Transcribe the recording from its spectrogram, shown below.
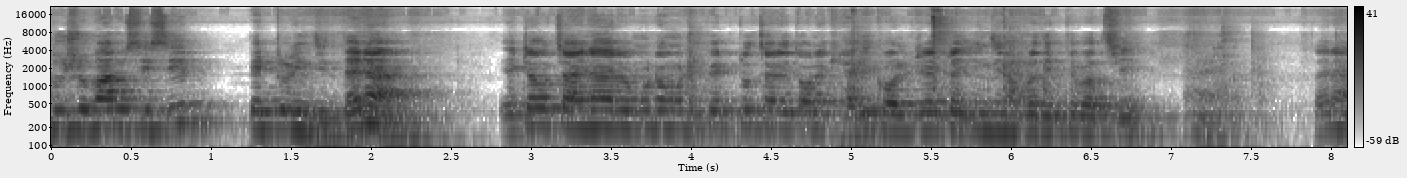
দুইশো বারো সিসির পেট্রোল ইঞ্জিন তাই না? এটাও চায়নার মোটামুটি পেট্রোল চালিত অনেক হ্যাভি কোয়ালিটির একটা ইঞ্জিন আমরা দেখতে পাচ্ছি। হ্যাঁ তাই না?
